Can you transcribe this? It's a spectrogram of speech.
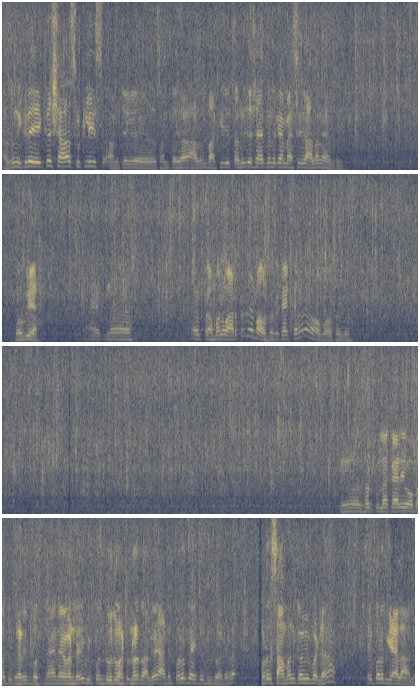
अजून इकडे एकच शाळा सुटली आमच्या संत शाळा अजून बाकीचे तनुच्या शाळेतनं काय मेसेज आला नाही अजून. बघूया. शाळेतनं अरे, प्रमाण वाढतंच आहे पावसाचं. काय खरं नाही पावसाचं. मी म्हणलं, सर तुला काय रे बाबा तू घरीच बसणार नाही नाही मी पण दूध वाटूनच आलो आहे आणि परत जायचं दूध वाटायला. थोडं सामान कमी पडलं ना ते परत घ्यायला आलो.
